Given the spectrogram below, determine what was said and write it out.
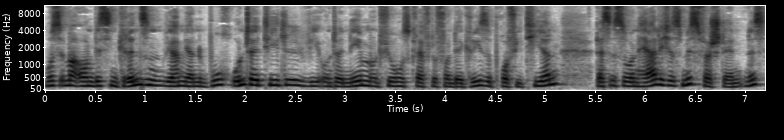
muss immer auch ein bisschen grinsen. Wir haben ja ein Buch Untertitel, wie Unternehmen und Führungskräfte von der Krise profitieren. Das ist so ein herrliches Missverständnis.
